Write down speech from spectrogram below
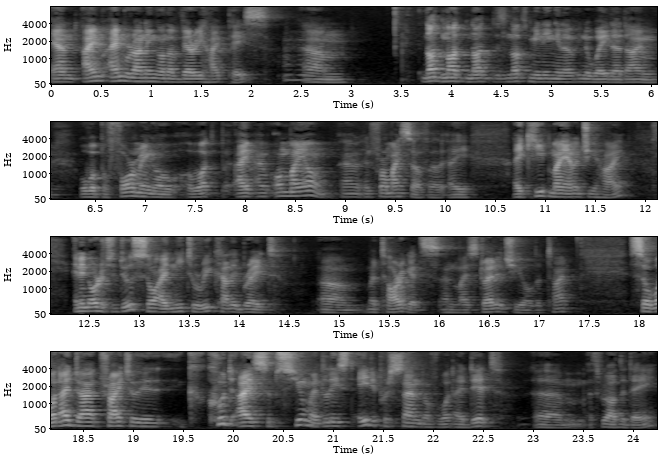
and I'm I'm running on a very high pace. Mm-hmm. Um, not not not not meaning in a, in a way that I'm overperforming or, or what. I, am on my own uh, and for myself. I I keep my energy high, and in order to do so, I need to recalibrate um, my targets and my strategy all the time. So what I try to could I subsume at least eighty percent of what I did um, throughout the day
